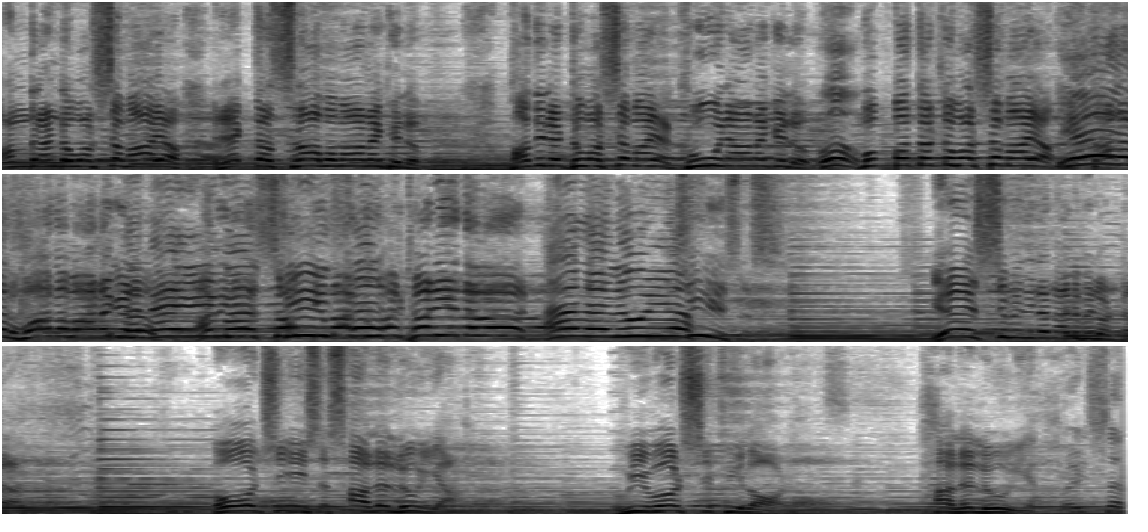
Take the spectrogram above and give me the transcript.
പന്ത്രണ്ട് വർഷമായ രക്തസ്രാവമാണെങ്കിലും പതിനെട്ട് വർഷമായ ഖൂനാണെങ്കിലും ഓ. മുപ്പത്തെട്ട് വർഷമായ Yes. തളർവാദമാണെങ്കിലും In the name അതിനെ of സൗഖ്യമാക്കുവാൻ Hallelujah. ജീസസ് യേശു ഇതിന്റെ നടുവിലുണ്ട് ഓ Jesus hallelujah we worship you Lord hallelujah Praise the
